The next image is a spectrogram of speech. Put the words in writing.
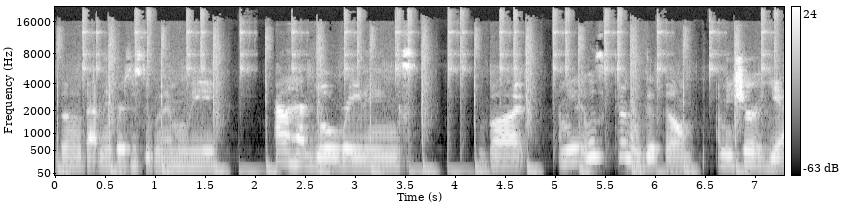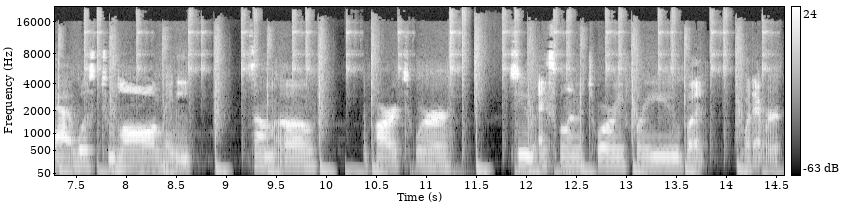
the Batman vs. Superman movie. Kind of had low ratings, but I mean, it was kind of a good film. I mean, sure, yeah, it was too long. Maybe some of the parts were too explanatory for you, but whatever.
